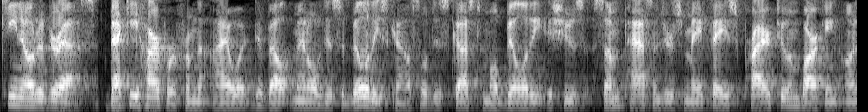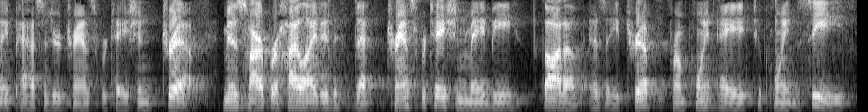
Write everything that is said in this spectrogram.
Keynote address Becky Harper from the Iowa Developmental Disabilities Council discussed mobility issues some passengers may face prior to embarking on a passenger transportation trip. Ms. Harper highlighted that transportation may be thought of as a trip from point A to point Z.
